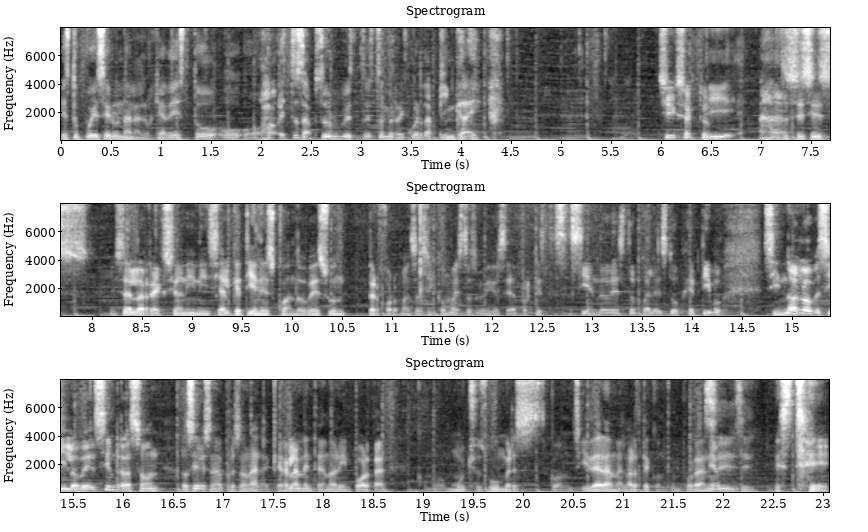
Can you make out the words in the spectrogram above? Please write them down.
esto puede ser una analogía de esto o, o, "Oh, esto es absurdo, esto, esto me recuerda a Pink Eye. Sí, exacto. Y, ajá. Entonces es, esa es la reacción inicial que tienes cuando ves un performance así como estos. O sea, ¿por qué estás haciendo esto? ¿Cuál es tu objetivo? Si no lo si lo ves sin razón, o sea, eres una persona a la que realmente no le importa, como muchos boomers consideran al arte contemporáneo, Sí, sí. este,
